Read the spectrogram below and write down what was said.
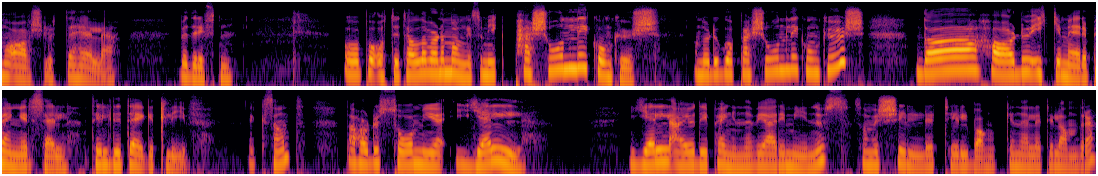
Må avslutte hele bedriften. Og på 80-tallet var det mange som gikk personlig konkurs. Og når du går personlig konkurs, da har du ikke mer penger selv til ditt eget liv. Ikke sant? Da har du så mye gjeld. Gjeld er jo de pengene vi er i minus, som vi skylder til banken eller til andre.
